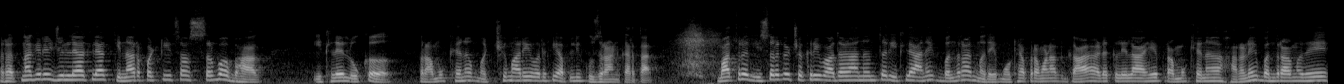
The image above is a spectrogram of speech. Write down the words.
रत्नागिरी जिल्ह्यातल्या किनारपट्टीचा सर्व भाग इथले लोक प्रामुख्यानं मच्छीमारीवरती आपली गुजराण करतात. मात्र निसर्ग चक्रीवादळानंतर इथल्या अनेक बंदरांमध्ये मोठ्या प्रमाणात गाळ अडकलेला आहे. प्रामुख्यानं हरणे बंदरामध्ये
